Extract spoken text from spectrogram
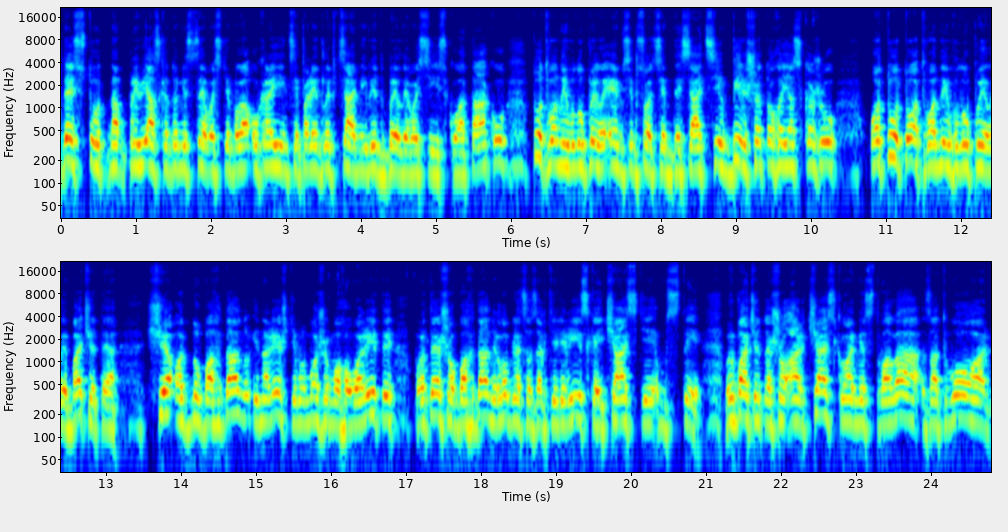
десь тут на прив'язка до місцевості була українці перед липцями відбили російську атаку. Тут вони влупили М777. Більше того, я скажу. Отут от вони влупили, бачите, ще одну Богдану, і нарешті ми можемо говорити про те, що Богдани робляться з артилерійської часті мсти. Ви бачите, що артчасть, крім ствола, затвор,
